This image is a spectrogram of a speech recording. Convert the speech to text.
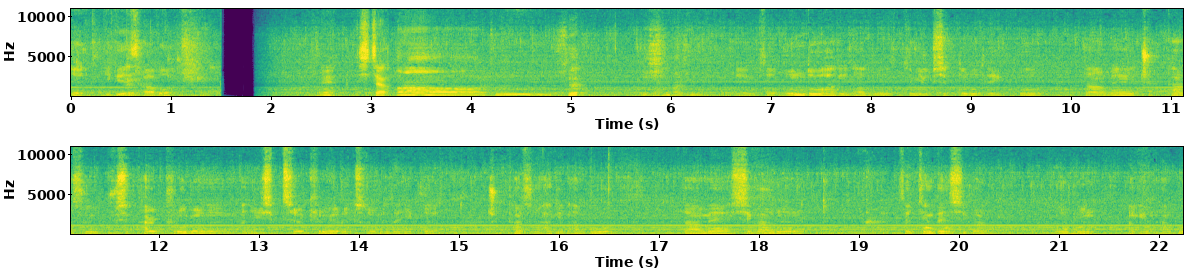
예, 이게 네. 4번 네, 시작. 하나, 둘, 셋. 시작하시면. 네, 우선 온도 확인하고 지금 60도로 돼 있고 그다음에 주파수 98%면은 한 27kHz 정도 되니까 주파수 확인하고 그다음에 시간은 세팅된 시간 5분 확인하고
